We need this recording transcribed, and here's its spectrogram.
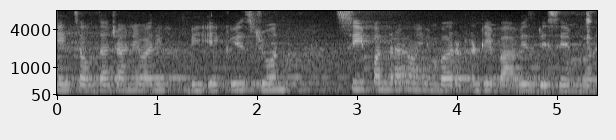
ए चौदा जानेवारी बी एकवीस जून सी पंधरा नोव्हेंबर डी बावीस डिसेंबर.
